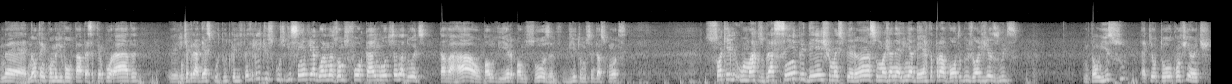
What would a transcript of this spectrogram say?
né, não tem como ele voltar para essa temporada. A gente agradece por tudo que ele fez, aquele discurso de sempre, e agora nós vamos focar em outros senadores. Cavarral, Paulo Vieira, Paulo Souza, Vitor, não sei das contas. Só que ele, o Marcos Braz sempre deixa uma esperança, uma janelinha aberta para a volta do Jorge Jesus. Então isso é que eu estou confiante.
